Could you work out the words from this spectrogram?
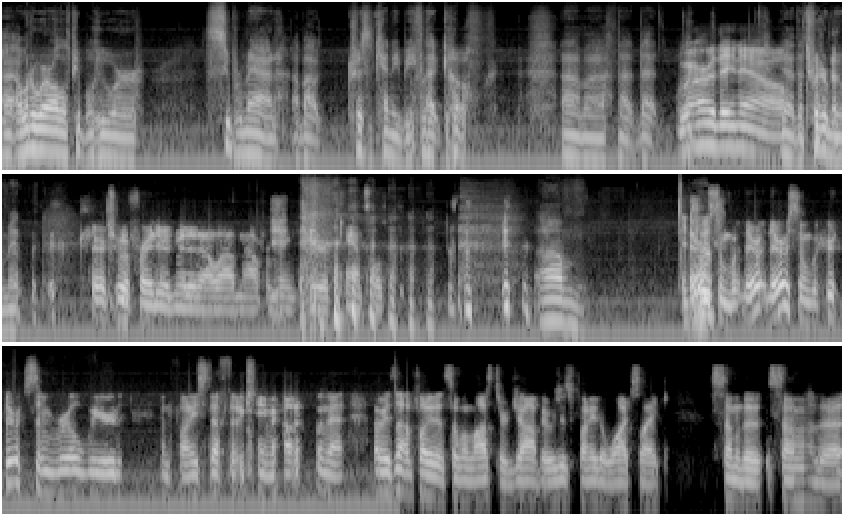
I wonder where all those people who were super mad about Kristen Kenney being let go. Um, uh, that that where are they now? yeah, the Twitter movement. They're too afraid to admit it out loud now for being fear of canceled. Um, there was some there there was some weird there was some real weird and funny stuff that came out when that I mean it's not funny that someone lost their job. It was just funny to watch like some of the some of the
